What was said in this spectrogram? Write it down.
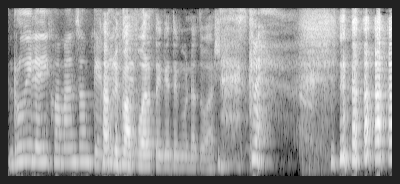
Rudy le dijo a Manson que... Melcher- más fuerte que tengo una toalla. Claro.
